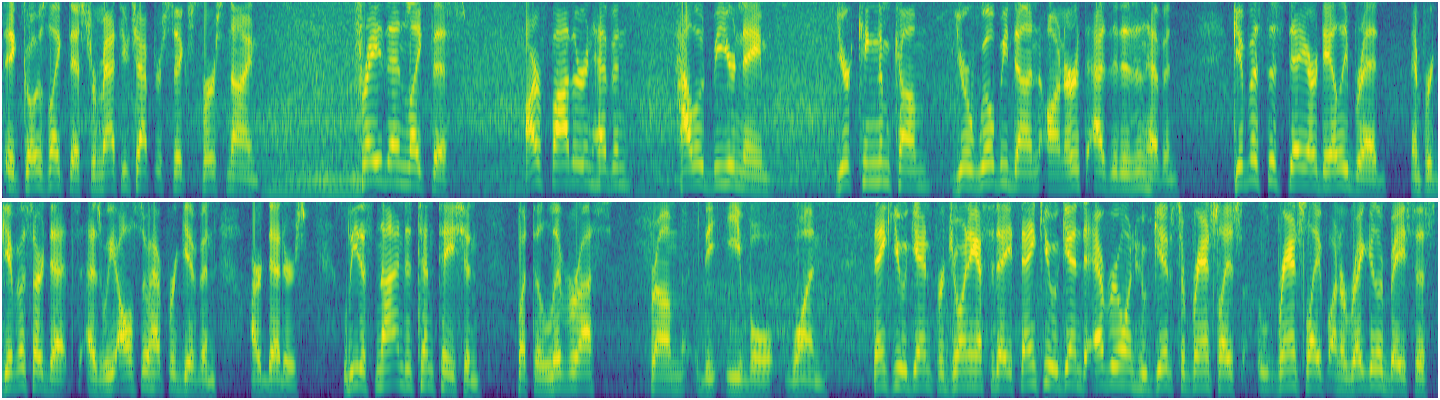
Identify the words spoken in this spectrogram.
it goes like this from Matthew chapter 6, verse 9. Pray then like this Our Father in heaven, hallowed be your name. Your kingdom come, your will be done on earth as it is in heaven. Give us this day our daily bread, and forgive us our debts as we also have forgiven our debtors. Lead us not into temptation, but deliver us from the evil one. Thank you again for joining us today. Thank you again to everyone who gives to Branch Life, Branch Life on a regular basis.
